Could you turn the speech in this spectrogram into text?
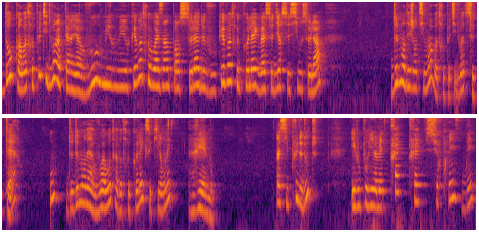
Donc, quand votre petite voix intérieure vous murmure que votre voisin pense cela de vous, que votre collègue va se dire ceci ou cela, demandez gentiment à votre petite voix de se taire ou de demander à voix haute à votre collègue ce qu'il en est réellement. Ainsi, plus de doute Et vous pourriez même être très très surprise des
